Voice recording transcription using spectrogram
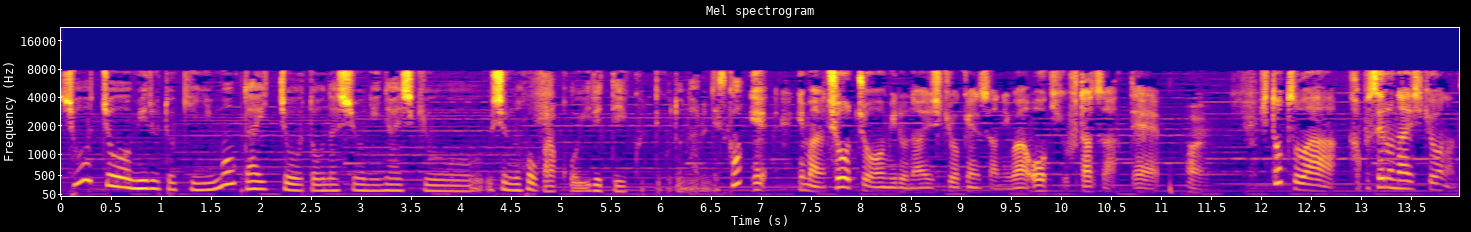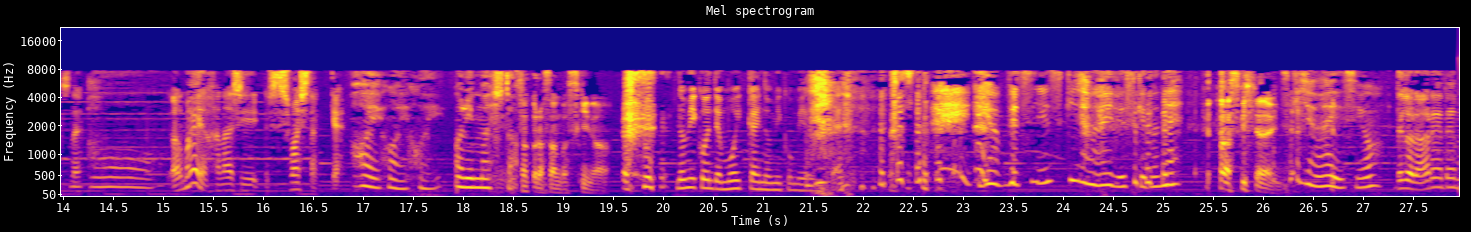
小腸を見るときにも大腸と同じように内視鏡を後ろの方からこう入れていくってことになるんですか？いえ、今、小腸を見る内視鏡検査には大きく2つあって、はい。一つはカプセル内視鏡なんですね。あの前話しましたっけ？はいはいはい。ありました。さくらさんが好きな。飲み込んでもう一回飲み込めるみたいな。いや、別に好きじゃないですけどね。好きじゃない好きじゃないですよ。だからあれで飲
